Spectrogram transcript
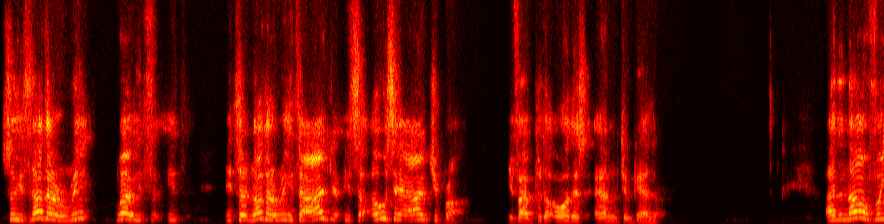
so it's not a ring. Well, it's it, it's not a ring. It's a it's an OC algebra. If I put all this m together. And now for,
